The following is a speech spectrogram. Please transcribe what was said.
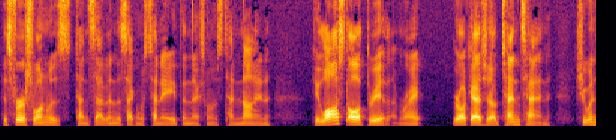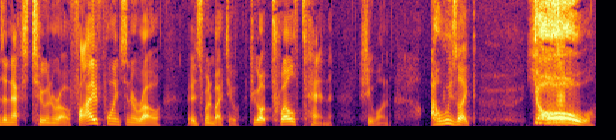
His first one was 10-7, the second was 10-8, the next one was 10-9. He lost all three of them, right? Girl catch up 10-10. She wins the next two in a row. Five points in a row. It's win by two. To go up 12-10, she won. I was like, yo!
